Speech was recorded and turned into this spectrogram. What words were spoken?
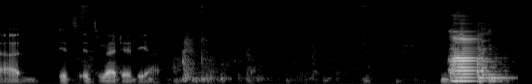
uh, it's it's vetted. Yeah. Um,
